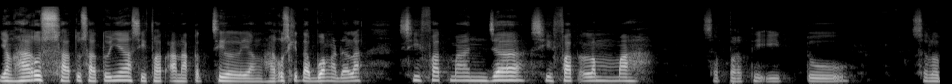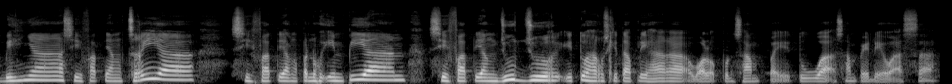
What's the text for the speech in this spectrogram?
yang harus satu-satunya sifat anak kecil yang harus kita buang adalah sifat manja, sifat lemah. Seperti itu. Selebihnya sifat yang ceria, sifat yang penuh impian, sifat yang jujur itu harus kita pelihara walaupun sampai tua, sampai dewasa.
